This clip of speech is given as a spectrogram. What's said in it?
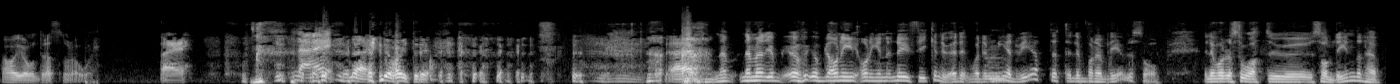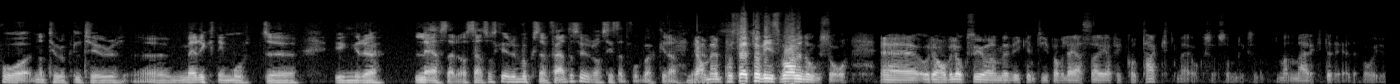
Jag har ju åldrats några år. Nej. Nej. Nej, det var inte det. nej. nej. men jag, jag, jag, har, ni, har ni nyfiken nu? Det, var det mm. medvetet eller bara blev det så? Eller var det så att du sålde in den här på natur och kultur eh, med riktning mot eh, yngre läsare och sen så skrev du vuxenfantasy de sista två böckerna. Ja men på sätt och vis var det nog så. Eh, och det har väl också att göra med vilken typ av läsare jag fick kontakt med också. Som liksom, man märkte det. Det var ju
